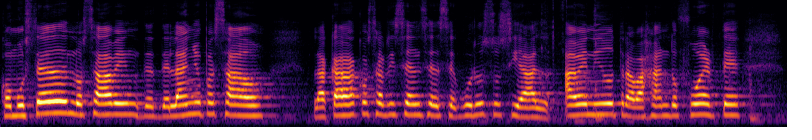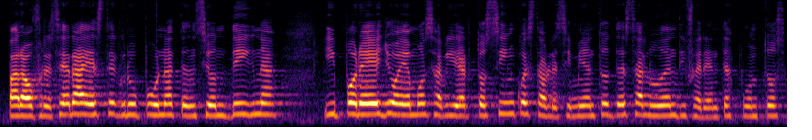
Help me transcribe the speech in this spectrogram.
Como ustedes lo saben, desde el año pasado, la Caja Costarricense de Seguro Social ha venido trabajando fuerte para ofrecer a este grupo una atención digna y por ello hemos abierto cinco establecimientos de salud en diferentes puntos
